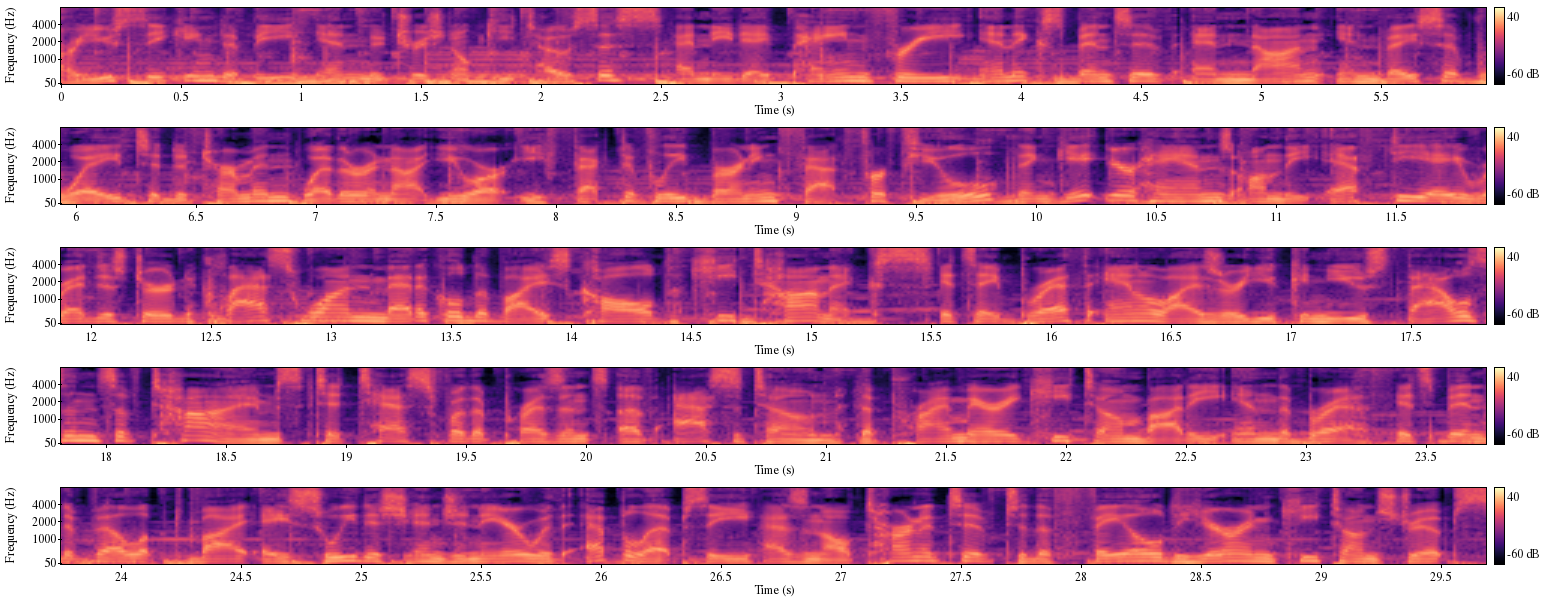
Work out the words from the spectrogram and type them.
Are you seeking to be in nutritional ketosis and need a pain free, inexpensive, and non invasive way to determine whether or not you are effectively burning fat for fuel? Then get your hands on the FDA registered Class 1 medical device called Ketonix. It's a breath analyzer you can use thousands of times to test for the presence of acetone, the primary ketone body in the breath. It's been developed by a Swedish engineer with epilepsy as an alternative to the failed urine ketone strips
